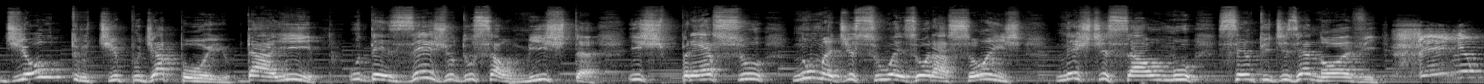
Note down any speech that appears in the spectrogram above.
de outro tipo de apoio. Daí o desejo do salmista expresso numa de suas orações neste Salmo 119. Venham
